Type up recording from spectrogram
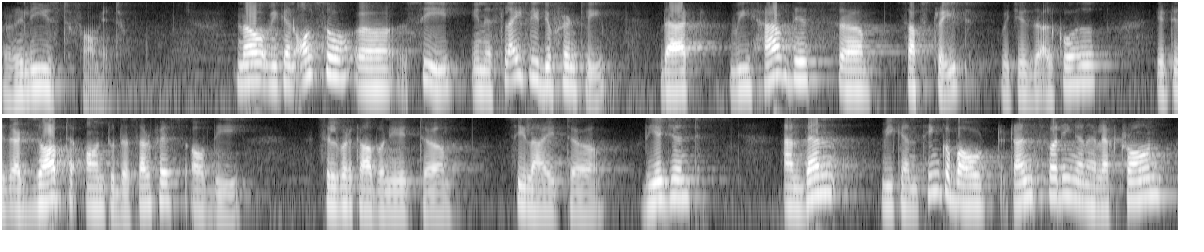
released from it. Now we can also uh, see in a slightly differently that we have this uh, substrate which is the alcohol it is adsorbed onto the surface of the silver carbonate uh, uh, reagent and then we can think about transferring an electron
